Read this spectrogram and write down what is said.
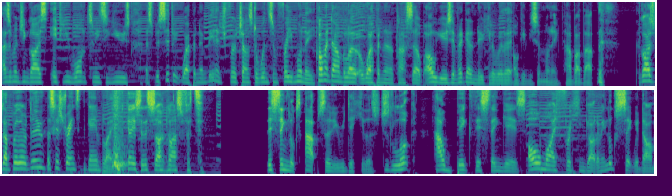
as I mentioned, guys, if you want me to use a specific weapon and be in for a chance to win some free money, comment down below a weapon and a class setup. I'll use it. If I get a nuclear with it, I'll give you some money. How about that? guys, without further ado, let's get straight into the gameplay. Okay, so this is our class for... this thing looks absolutely ridiculous. Just look how big this thing is. Oh my freaking god. I mean, looks sick with Dark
